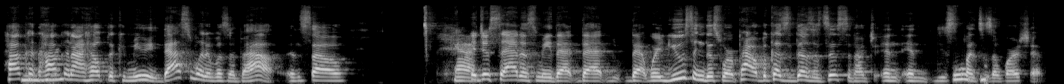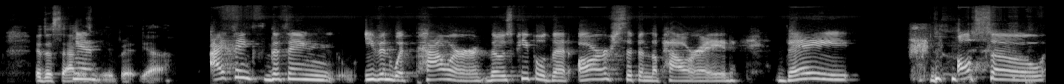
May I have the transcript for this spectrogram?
How can mm-hmm. how can I help the community? That's what it was about, and so yeah. It just saddens me that that that we're using this word power because it does exist in our, in, in these mm-hmm. places of worship. It just saddens yeah. me a bit. Yeah. I think the thing, even with power, those people that are sipping the Powerade, they also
